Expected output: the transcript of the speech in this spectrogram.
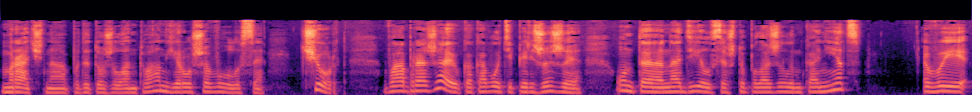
мрачно подытожил Антуан, ероша волосы. Черт, воображаю, каково теперь ЖЖ. Он-то надеялся, что положил им конец. Вы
